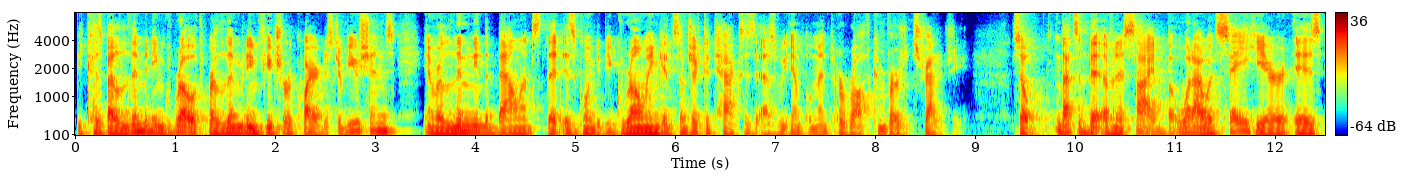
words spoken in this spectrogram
because by limiting growth, we're limiting future required distributions and we're limiting the balance that is going to be growing and subject to taxes as we implement a Roth conversion strategy. So that's a bit of an aside. But what I would say here is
